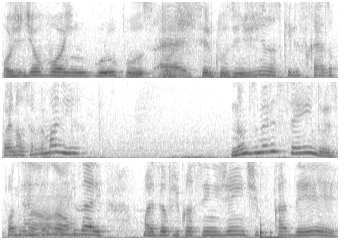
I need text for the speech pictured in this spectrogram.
Hoje em dia eu vou em grupos é, de círculos indígenas que eles rezam o Pai Nosso e Ave Maria. Não desmerecendo, eles podem rezar o que eles quiserem. Mas eu fico assim, gente, cadê?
